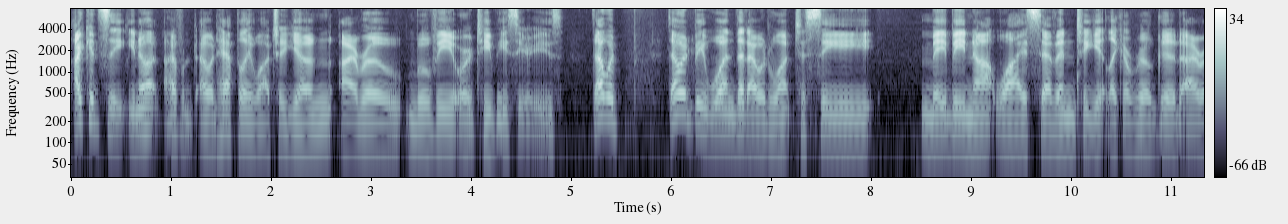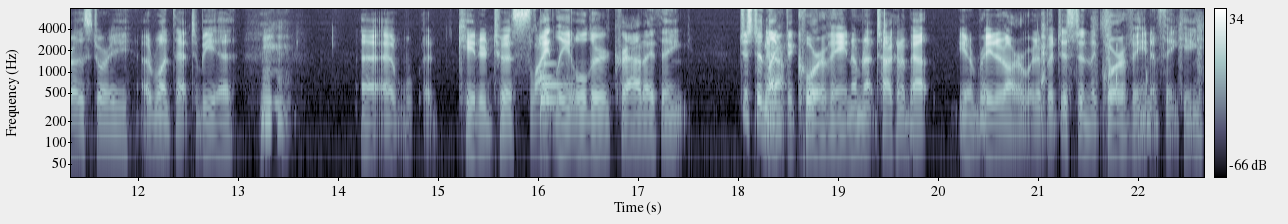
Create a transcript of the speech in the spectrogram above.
I could see. You know what? I would. I would happily watch a young Iroh movie or TV series. That would. That would be one that I would want to see. Maybe not Y seven to get like a real good Iroh story. I'd want that to be a, mm-hmm. a, a, a catered to a slightly older crowd. I think, just in yeah. like the core vein. I'm not talking about you know rated R or whatever, but just in the core vein of thinking.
